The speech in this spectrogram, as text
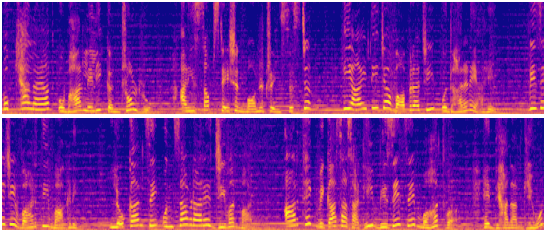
मुख्यालयात उभारलेली कंट्रोल रूम आणि सबस्टेशन मॉनिटरिंग सिस्टम ही आय टीच्या वापराची उदाहरणे आहेत. विजेची वाढती मागणी लोकांचे उंचावणारे जीवनमान आर्थिक विकासासाठी विजेचे महत्त्व हे ध्यानात घेऊन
